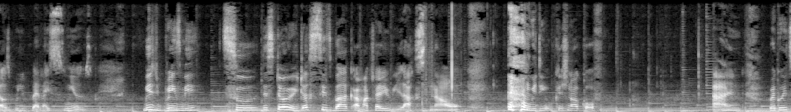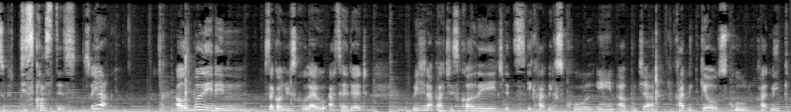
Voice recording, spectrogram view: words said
I was bullied by my seniors. Which brings me to the story. Just sit back. I'm actually relaxed now with the occasional cough. And we're going to discuss this. So, yeah, I was bullied in secondary school. I attended Regina Pacis College. It's a Catholic school in Abuja, Catholic girls' school, Catholic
